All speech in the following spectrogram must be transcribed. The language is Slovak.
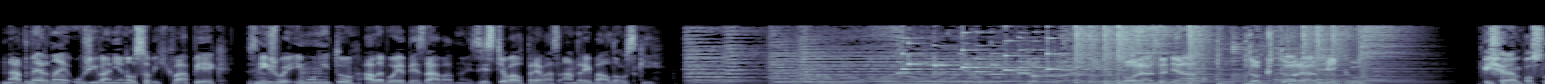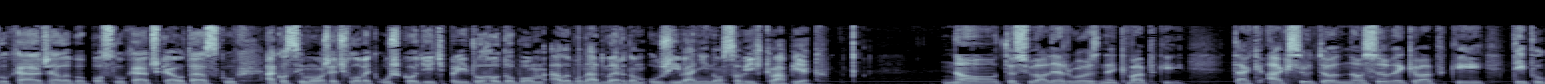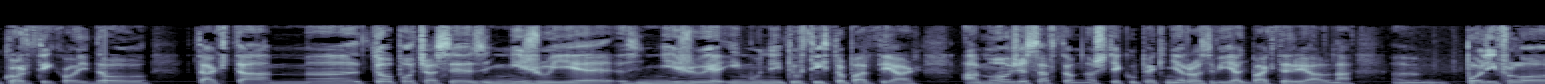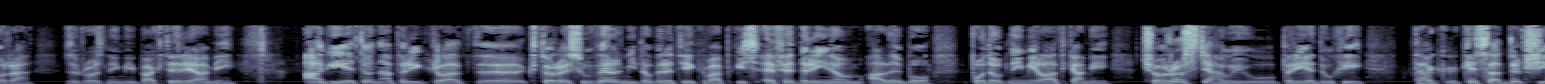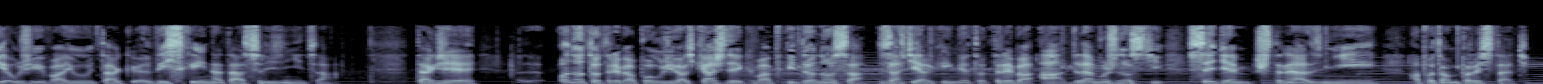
Nadmerné užívanie nosových kvapiek znižuje imunitu alebo je bezávadné, zisťoval pre vás Andrej Baldovský. Poradňa doktora Miku. Píše nám poslucháč alebo poslucháčka otázku, ako si môže človek uškodiť pri dlhodobom alebo nadmernom užívaní nosových kvapiek. No, to sú ale rôzne kvapky. Tak ak sú to nosové kvapky typu kortikoidov, tak tam e, to počasie znižuje, znižuje imunitu v týchto partiách a môže sa v tom nožteku pekne rozvíjať bakteriálna um, poliflóra s rôznymi baktériami. Ak je to napríklad, e, ktoré sú veľmi dobré tie kvapky s efedrínom alebo podobnými látkami, čo rozťahujú prieduchy, tak keď sa dlhšie užívajú, tak vyschýna tá sliznica. Takže e, ono to treba používať každé kvapky do nosa, zatiaľ kým je to treba a dla možnosti 7-14 dní a potom prestať.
